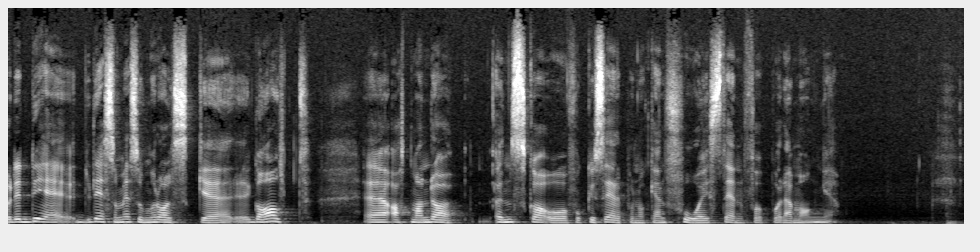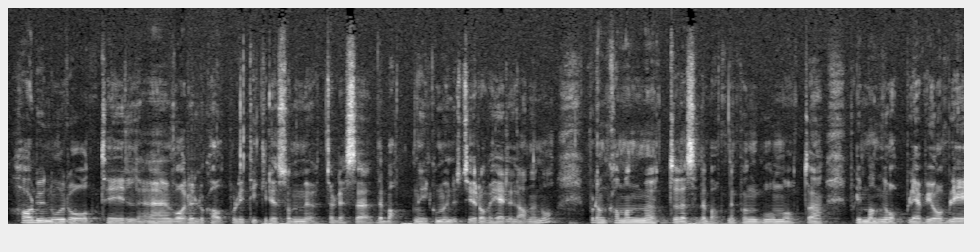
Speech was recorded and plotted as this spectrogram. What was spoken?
Og det er det, det som er så moralsk eh, galt. Eh, at man da ønsker å fokusere på noen få istedenfor på de mange. Har du noe råd til eh, våre lokalpolitikere som møter disse debattene i kommunestyret over hele landet nå? Hvordan kan man møte disse debattene på en god måte? Fordi mange opplever jo å bli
